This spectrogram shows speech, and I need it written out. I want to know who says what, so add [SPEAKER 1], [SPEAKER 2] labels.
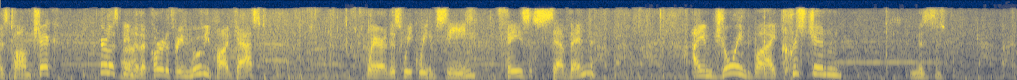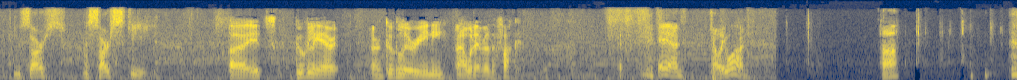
[SPEAKER 1] name is Tom Chick. You're listening to the Quarter to Three Movie Podcast, where this week we have seen Phase 7. I am joined by Christian Mrs. Musars, Musarski.
[SPEAKER 2] Uh, it's Googlier or Googlerini, uh, whatever the fuck.
[SPEAKER 1] and Kelly Wand.
[SPEAKER 3] Huh?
